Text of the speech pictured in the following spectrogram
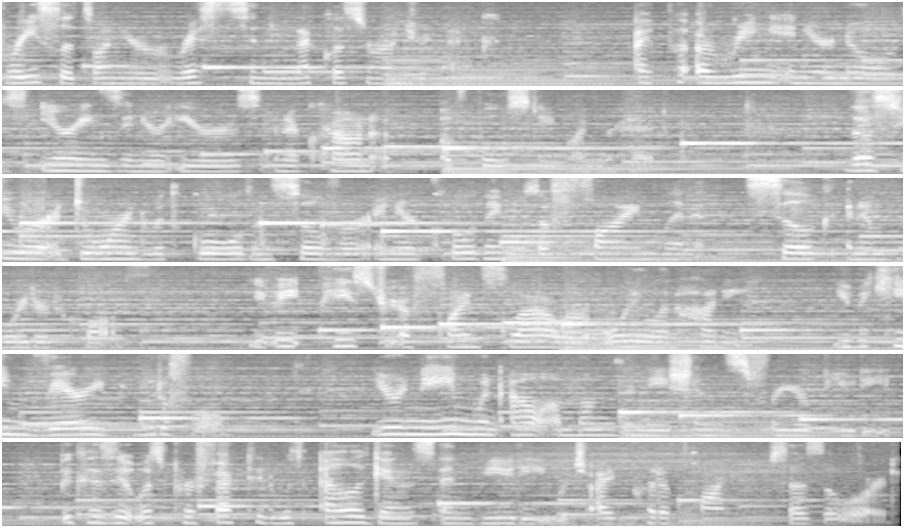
bracelets on your wrists and a necklace around your neck. I put a ring in your nose, earrings in your ears, and a crown of boasting on your head. Thus you were adorned with gold and silver, and your clothing was of fine linen, silk, and embroidered cloth. You ate pastry of fine flour, oil, and honey. You became very beautiful. Your name went out among the nations for your beauty, because it was perfected with elegance and beauty which I put upon you, says the Lord.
